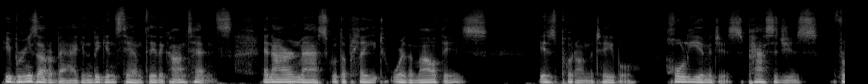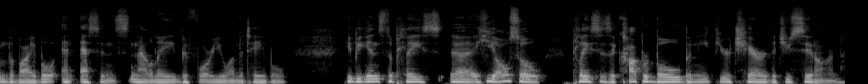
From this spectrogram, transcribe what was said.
He brings out a bag and begins to empty the contents. An iron mask with a plate where the mouth is, is put on the table. Holy images, passages from the Bible, and essence now lay before you on the table. He begins to place, uh, he also places a copper bowl beneath your chair that you sit on.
